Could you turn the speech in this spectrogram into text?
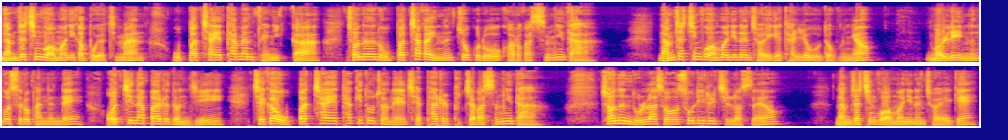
남자친구 어머니가 보였지만 오빠 차에 타면 되니까 저는 오빠 차가 있는 쪽으로 걸어갔습니다. 남자친구 어머니는 저에게 달려오더군요. 멀리 있는 것으로 봤는데 어찌나 빠르던지 제가 오빠 차에 타기도 전에 제 팔을 붙잡았습니다. 저는 놀라서 소리를 질렀어요. 남자친구 어머니는 저에게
